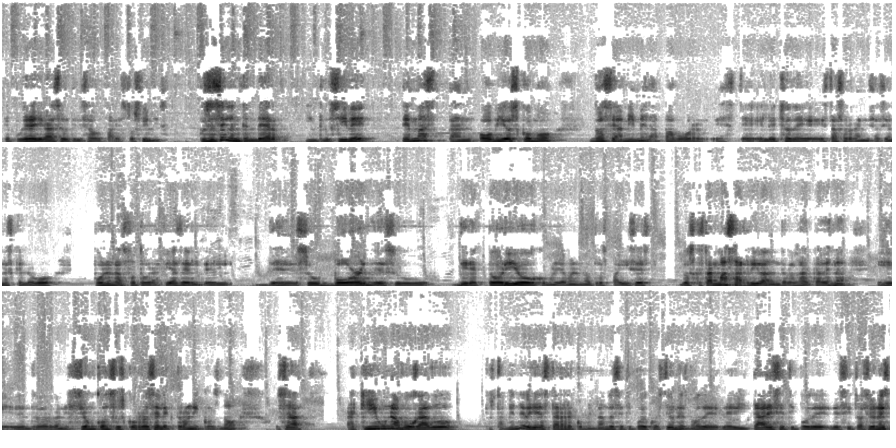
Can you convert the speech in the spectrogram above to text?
que pudiera llegar a ser utilizado para estos fines pues es el entender, inclusive, temas tan obvios como, no sé, a mí me da pavor este, el hecho de estas organizaciones que luego ponen las fotografías de su board, de su directorio, como le llaman en otros países, los que están más arriba dentro de la cadena, eh, dentro de la organización, con sus correos electrónicos, ¿no? O sea, aquí un abogado pues también debería estar recomendando ese tipo de cuestiones, ¿no? De, evitar ese tipo de, situaciones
